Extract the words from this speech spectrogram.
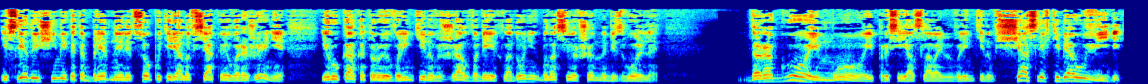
и в следующий миг это бледное лицо потеряло всякое выражение, и рука, которую Валентинов сжал в обеих ладонях, была совершенно безвольная. «Дорогой мой!» — просиял словами Валентинов. «Счастлив тебя увидеть!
